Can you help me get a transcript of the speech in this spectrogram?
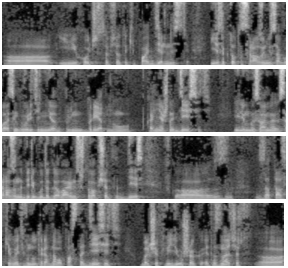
э, и хочется все-таки по отдельности. Если кто-то сразу не согласен, говорите, нет, блин, бред, ну, конечно, 10. Или мы с вами сразу на берегу договариваемся, что вообще-то здесь э, затаскивать внутрь одного поста 10 больших видюшек, это значит э,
